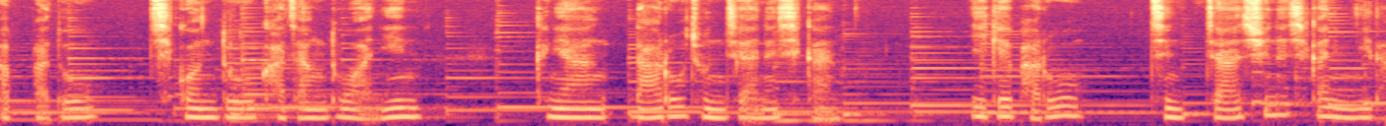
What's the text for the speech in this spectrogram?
아빠도 직원도 가장도 아닌 그냥 나로 존재하는 시간. 이게 바로 진짜 쉬는 시간입니다.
